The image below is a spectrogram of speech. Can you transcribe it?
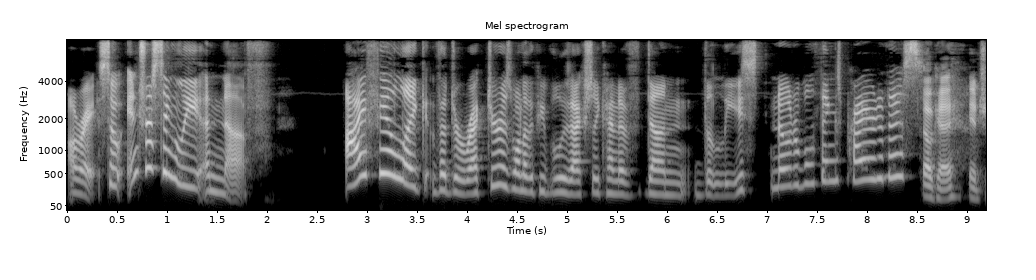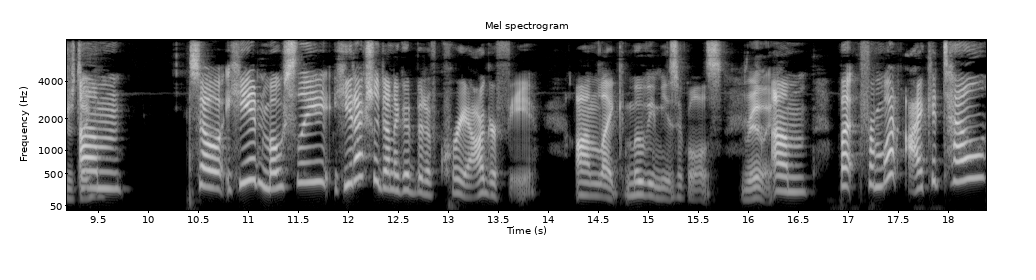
All right. So interestingly enough, I feel like the director is one of the people who's actually kind of done the least notable things prior to this. Okay, interesting. Um, so he had mostly he'd actually done a good bit of choreography on like movie musicals. really? Um, but from what I could tell,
